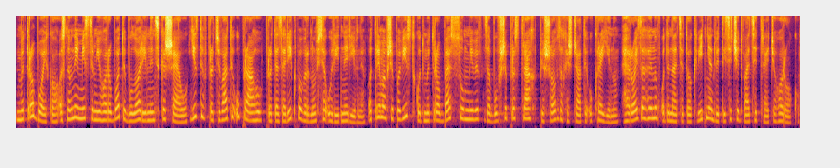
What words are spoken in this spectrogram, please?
Дмитро Бойко. Основним місцем його роботи було Рівненське ШЕУ. Їздив працювати у Прагу, проте за рік повернувся у рідне Рівне. Отримавши повістку, Дмитро без сумнівів, забувши про страх, пішов захищати Україну. Герой загинув 11 квітня 2023 року.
